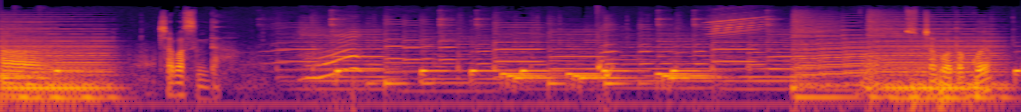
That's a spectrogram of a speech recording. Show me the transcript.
다 잡았습니다. 숫자 얻었고요.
